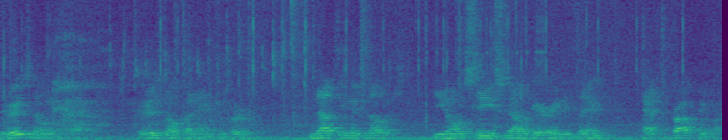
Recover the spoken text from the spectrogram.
there is no impact, there is no financial burden, nothing is noticed. You don't see, smell, hear anything at the property line.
